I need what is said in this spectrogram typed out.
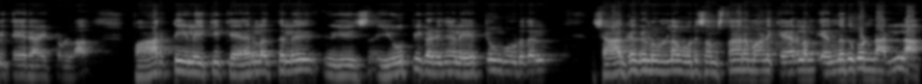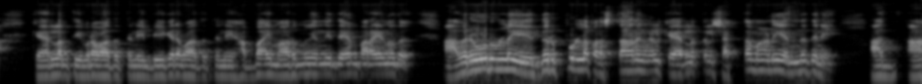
വിധേയരായിട്ടുള്ള പാർട്ടിയിലേക്ക് കേരളത്തിൽ യു പി കഴിഞ്ഞാൽ ഏറ്റവും കൂടുതൽ ശാഖകളുള്ള ഒരു സംസ്ഥാനമാണ് കേരളം എന്നതുകൊണ്ടല്ല കേരളം തീവ്രവാദത്തിനെയും ഭീകരവാദത്തിനെയും ഹബ്ബായി മാറുന്നു എന്ന് ഇദ്ദേഹം പറയുന്നത്. അവരോടുള്ള എതിർപ്പുള്ള പ്രസ്ഥാനങ്ങൾ കേരളത്തിൽ ശക്തമാണ് എന്നതിനെ ആ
